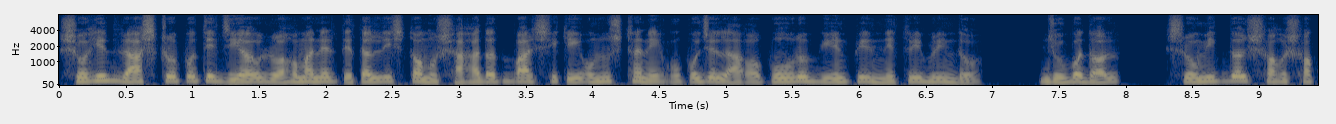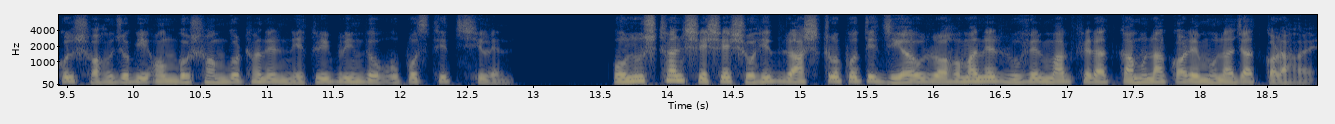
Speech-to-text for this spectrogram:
শহীদ রাষ্ট্রপতি জিয়াউর রহমানের তেতাল্লিশতম শাহাদত বার্ষিকী অনুষ্ঠানে উপজেলা ও পৌর বিএনপির নেতৃবৃন্দ, যুবদল, শ্রমিকদল সহ সকল সহযোগী অঙ্গ সংগঠনের নেতৃবৃন্দ উপস্থিত ছিলেন। অনুষ্ঠান শেষে শহীদ রাষ্ট্রপতি জিয়াউর রহমানের রুহের মাগফেরাত কামনা করে মোনাজাত করা হয়।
